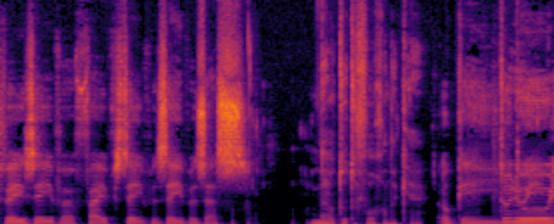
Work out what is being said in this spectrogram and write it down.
27 5776. Nou, tot de volgende keer. Oké. doei. doei.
